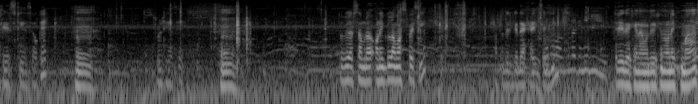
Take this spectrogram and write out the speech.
ঠিক আছে ঠিক আছে ওকে হুম। চুল ঠিক আছে? হুম। তো বিয়ার্স আমরা অনেকগুলো মাছ পাইছি। আপনাদেরকে দেখাই চলুন। এই দেখেন আমাদের এখানে অনেক মাছ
